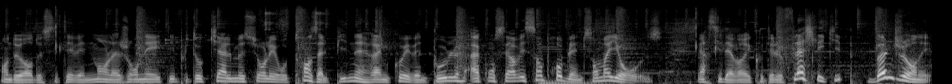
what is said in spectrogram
En dehors de cet événement, la journée a été plutôt calme sur les routes transalpines. Remco Evenpool a conservé sans problème son maillot rose. Merci d'avoir écouté le Flash l'équipe. Bonne journée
